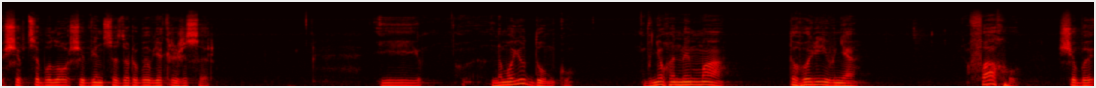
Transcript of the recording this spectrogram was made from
щоб це було, щоб він це зробив як режисер. І, на мою думку, в нього нема того рівня фаху, щоб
